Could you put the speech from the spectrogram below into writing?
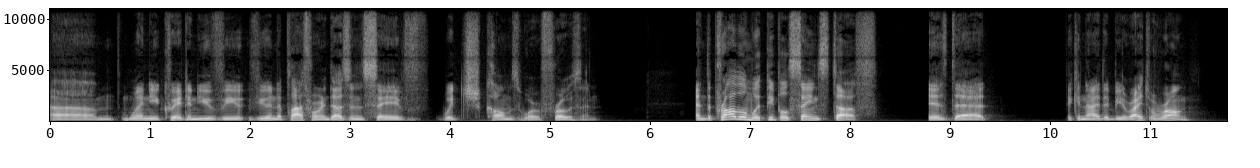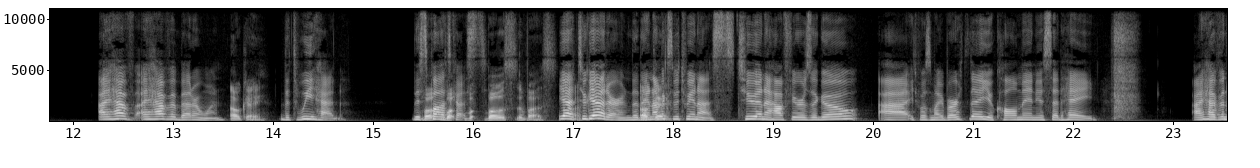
Um, when you create a new view, view in the platform, it doesn't save which columns were frozen. And the problem with people saying stuff is that they can either be right or wrong. I have I have a better one Okay. that we had this Bo- podcast. bo- both of us. Yeah, Uh, together. The dynamics Okay. between us. Two and a half years ago, uh, it was my birthday. You called me and you said, "Hey, I have an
